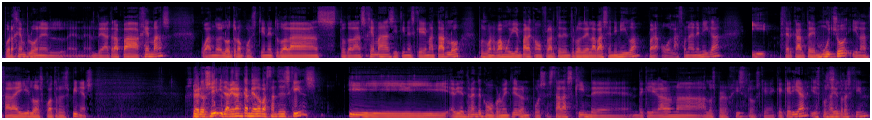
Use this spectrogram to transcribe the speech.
por ejemplo, en el, en el de atrapa gemas, cuando el otro pues tiene todas las todas las gemas y tienes que matarlo, pues bueno, va muy bien para camuflarte dentro de la base enemiga para, o la zona enemiga y acercarte mucho y lanzar ahí los cuatro spinners. Pero sí, y también han cambiado bastantes skins y evidentemente como prometieron, pues está la skin de, de que llegaron a, a los registros que, que querían y después hay otra skin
